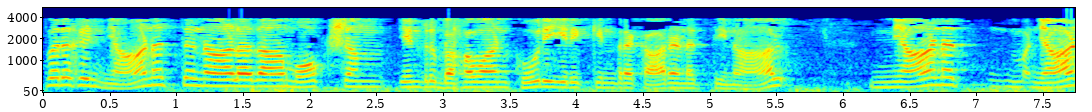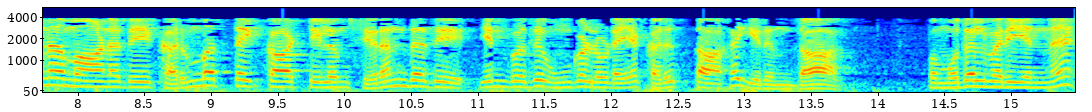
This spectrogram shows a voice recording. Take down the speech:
பிறகு ஞானத்தினாலதான் மோக்ஷம் என்று பகவான் கூறியிருக்கின்ற காரணத்தினால் ஞானமானது கர்மத்தை காட்டிலும் சிறந்தது என்பது உங்களுடைய கருத்தாக இருந்தால். இப்ப முதல் வரி என்ன?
